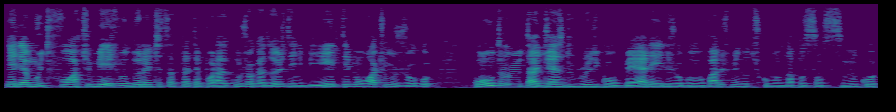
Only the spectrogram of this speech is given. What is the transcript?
Ele é muito forte mesmo durante essa pré-temporada com os jogadores da NBA. Ele teve um ótimo jogo contra o Utah Jazz do Rudy Gobert. Ele jogou vários minutos como na posição 5.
